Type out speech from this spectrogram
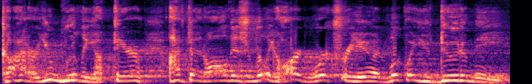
God, are you really up there? I've done all this really hard work for you, and look what you do to me.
